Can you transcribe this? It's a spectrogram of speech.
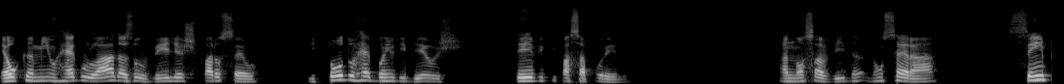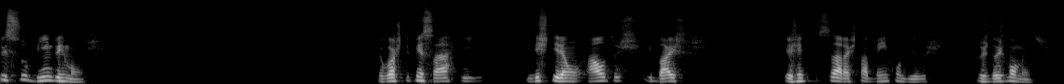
É o caminho regular das ovelhas para o céu. E todo o rebanho de Deus teve que passar por ele. A nossa vida não será sempre subindo, irmãos. Eu gosto de pensar que existirão altos e baixos, e a gente precisará estar bem com Deus nos dois momentos.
